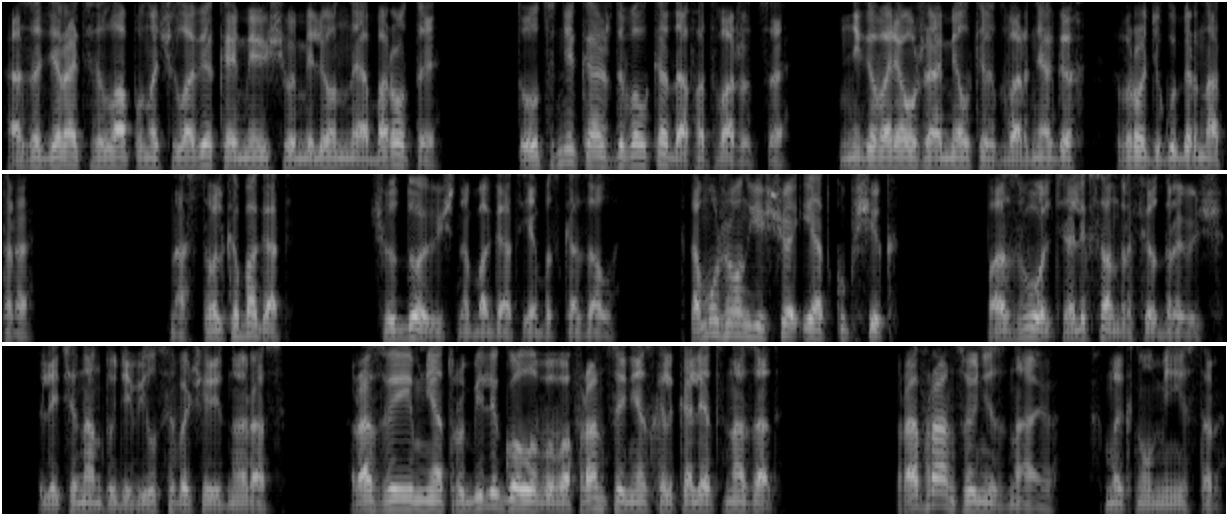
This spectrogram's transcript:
а задирать лапу на человека, имеющего миллионные обороты, тут не каждый волкодав отважится, не говоря уже о мелких дворнягах вроде губернатора. Настолько богат? Чудовищно богат, я бы сказал. К тому же он еще и откупщик. Позвольте, Александр Федорович, лейтенант удивился в очередной раз. Разве им не отрубили головы во Франции несколько лет назад? «Про Францию не знаю», — хмыкнул министр.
